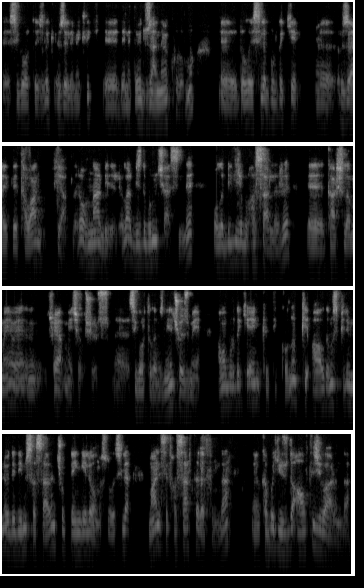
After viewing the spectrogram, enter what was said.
E, Sigortacılık, Özel Emeklilik e, Denetleme Düzenleme Kurumu. E, dolayısıyla buradaki e, özellikle tavan fiyatları onlar belirliyorlar. Biz de bunun içerisinde olabildiğince bu hasarları e, karşılamaya ve e, şey yapmaya çalışıyoruz. E, sigortalarımızın yeni çözmeye. Ama buradaki en kritik konu aldığımız primle ödediğimiz hasarın çok dengeli olması. Dolayısıyla maalesef hasar tarafında e, kabaca %6 civarında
